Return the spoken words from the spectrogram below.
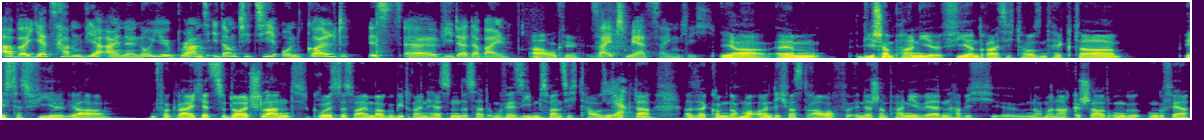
aber jetzt haben wir eine neue Brand Identity und Gold ist äh, wieder dabei. Ah, okay. Seit März eigentlich. Ja, ähm, die Champagne, 34.000 Hektar, ist das viel? Ja. Im Vergleich jetzt zu Deutschland, größtes Weinbaugebiet Rheinhessen, das hat ungefähr 27.000 Ja. Hektar. Also da kommt noch mal ordentlich was drauf. In der Champagne werden, habe ich äh, noch mal nachgeschaut, unge ungefähr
